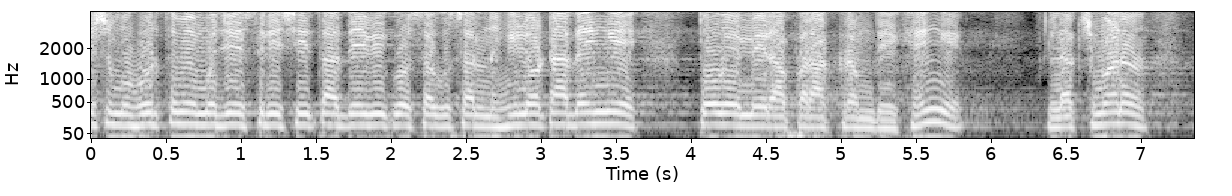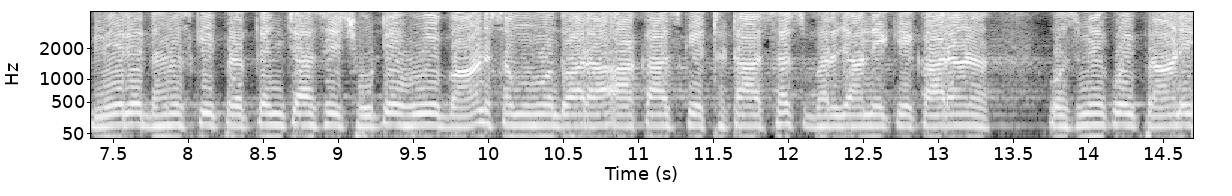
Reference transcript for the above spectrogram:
इस मुहूर्त में मुझे श्री सीता देवी को सगुसल नहीं लौटा देंगे तो वे मेरा पराक्रम देखेंगे। लक्ष्मण, मेरे धनुष की प्रत्यंचा से छूटे हुए बाण समूहों द्वारा आकाश के ठठासस भर जाने के कारण उसमें कोई प्राणी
